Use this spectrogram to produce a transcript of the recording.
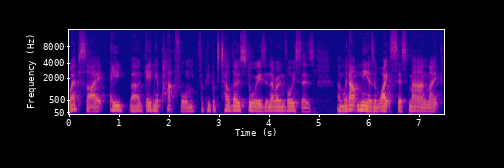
website a, uh, gave me a platform for people to tell those stories in their own voices. And without me as a white cis man, like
